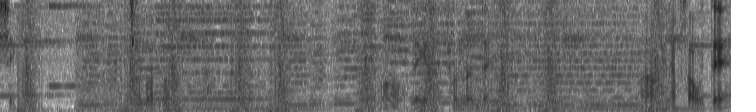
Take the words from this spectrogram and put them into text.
한 마리씩 잡아놓습니다. 어, 네 개 다 폈는데? 아 그냥 싸울 때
